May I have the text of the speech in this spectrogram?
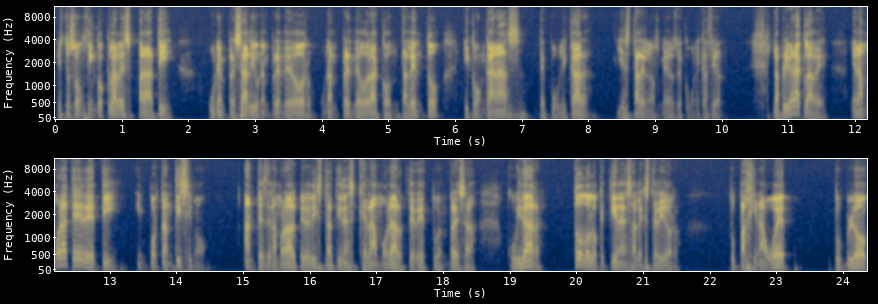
Estos son cinco claves para ti, un empresario, un emprendedor, una emprendedora con talento y con ganas de publicar y estar en los medios de comunicación. La primera clave, Enamórate de ti, importantísimo. Antes de enamorar al periodista, tienes que enamorarte de tu empresa, cuidar todo lo que tienes al exterior, tu página web, tu blog,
